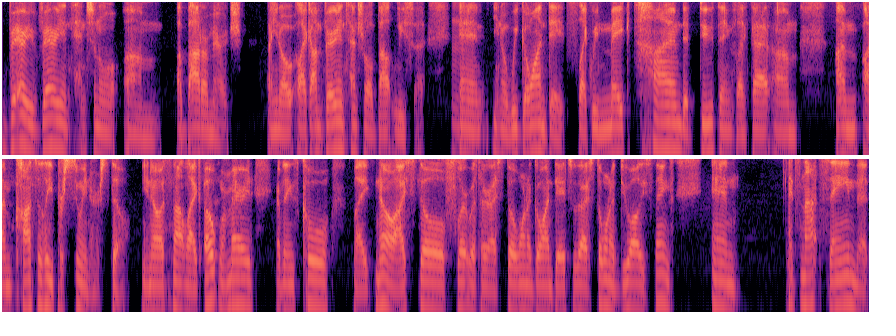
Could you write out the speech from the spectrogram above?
very, very intentional um, about our marriage. Uh, you know, like I'm very intentional about Lisa. Mm. And, you know, we go on dates, like we make time to do things like that. Um, I'm I'm constantly pursuing her still. You know, it's not like, oh, we're married, everything's cool like no i still flirt with her. I still want to go on dates with her. I still want to do all these things. And it's not saying that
